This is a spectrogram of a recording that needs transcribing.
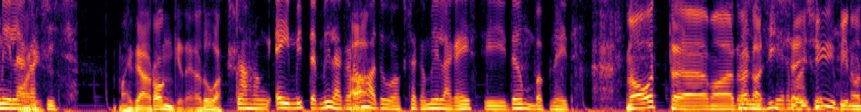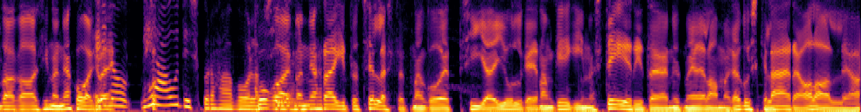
millega Maris. siis? Ma ei tea, rongidega tuuakse. ah,. ei, mitte millega Aa. raha tuuakse, aga millega Eesti tõmbab neid. no vot, ma väga sisse ei süübinud, aga siin on jah kogu aeg ei no hea uudis, kui raha voolab kogu aeg siia. on jah räägitud sellest, et nagu, et siia ei julge enam keegi investeerida ja nüüd me elame ka kuskil äärealal ja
